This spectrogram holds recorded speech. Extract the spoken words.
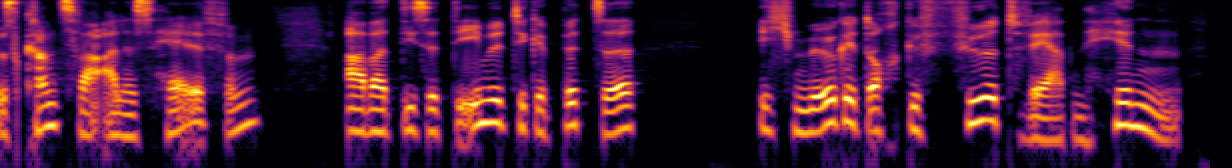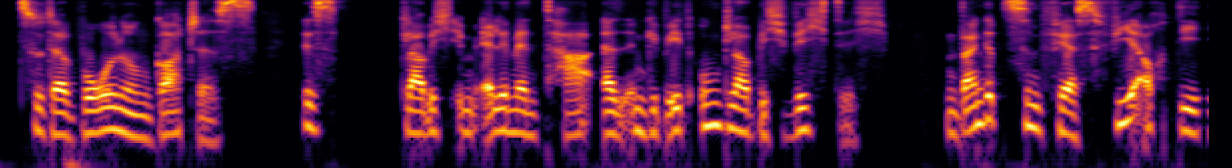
Das kann zwar alles helfen, aber diese demütige Bitte, ich möge doch geführt werden hin zu der Wohnung Gottes, ist glaube ich, im Elementar, also im Gebet unglaublich wichtig. Und dann gibt es im Vers 4 auch die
